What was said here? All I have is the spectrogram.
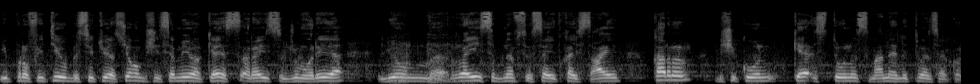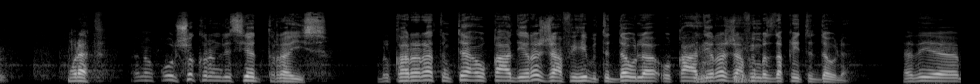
يبروفيتيو بال situation باش يسميوها كأس رئيس الجمهورية. اليوم الرئيس بنفسه السيد قيس سعيد قرر باش يكون كأس تونس معناها للتوانسة الكل. مراد. أنا نقول شكرا لسيادة الرئيس بالقرارات نتاعو قاعد يرجع في هيبة الدولة وقاعد يرجع في مصداقية الدولة. هذه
